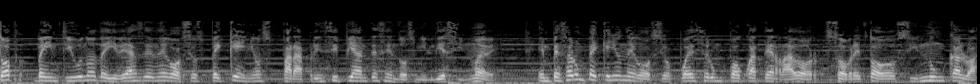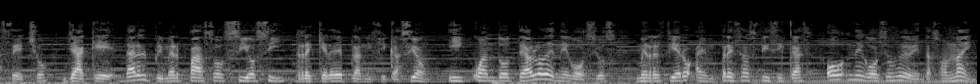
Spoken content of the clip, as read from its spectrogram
Top 21 de ideas de negocios pequeños para principiantes en 2019. Empezar un pequeño negocio puede ser un poco aterrador, sobre todo si nunca lo has hecho, ya que dar el primer paso sí o sí requiere de planificación. Y cuando te hablo de negocios, me refiero a empresas físicas o negocios de ventas online.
